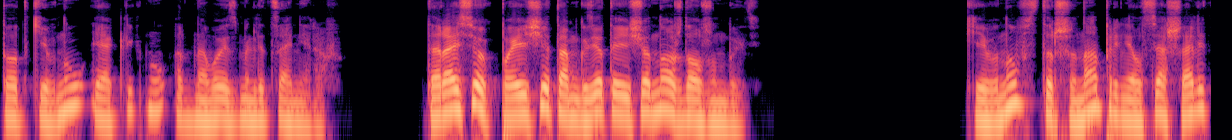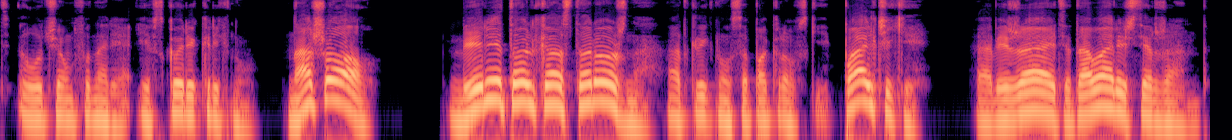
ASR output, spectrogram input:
Тот кивнул и окликнул одного из милиционеров. «Тарасюк, поищи, там где-то еще нож должен быть». Кивнув, старшина принялся шарить лучом фонаря и вскоре крикнул. «Нашел!» «Бери только осторожно!» — откликнулся Покровский. «Пальчики! Обижаете, товарищ сержант!»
